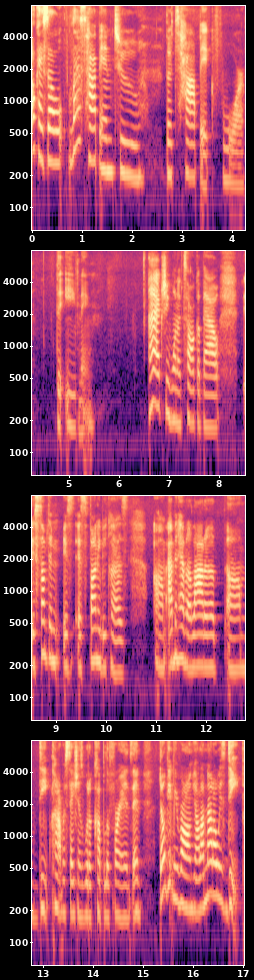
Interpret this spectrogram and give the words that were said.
Okay, so let's hop into the topic for the evening. I actually want to talk about it's something is it's funny because um, I've been having a lot of um, deep conversations with a couple of friends, and don't get me wrong, y'all. I'm not always deep.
